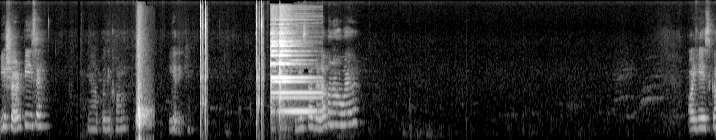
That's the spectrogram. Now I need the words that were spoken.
ये शर्ट पीस है। मैं आपको दिखाऊँ। ये देखिए। ये इसका गला बना हुआ है। और ये इसका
